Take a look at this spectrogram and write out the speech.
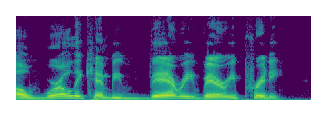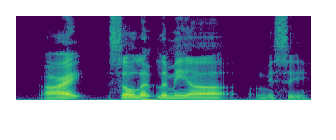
A Wurli can be very very pretty. All right. So let let me uh let me see.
